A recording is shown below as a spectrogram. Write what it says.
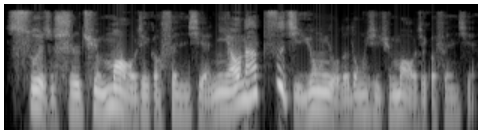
损失去冒这个风险，你要拿自己拥有的东西去冒这个风险。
